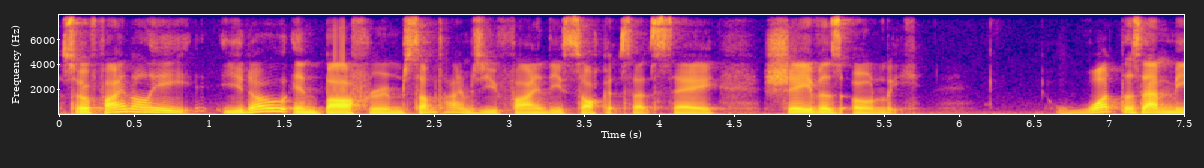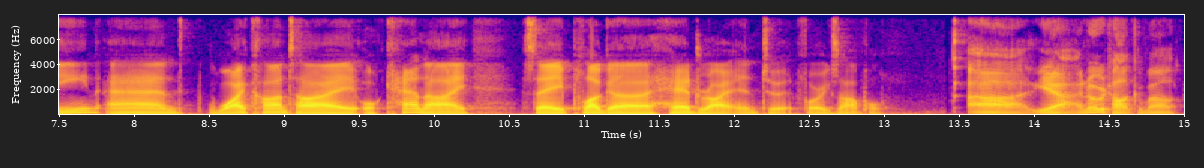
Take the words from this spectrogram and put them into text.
So, finally, you know, in bathrooms, sometimes you find these sockets that say shavers only. What does that mean, and why can't I or can I say, plug a hairdryer into it, for example. Ah, yeah, I know what you're talking about.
